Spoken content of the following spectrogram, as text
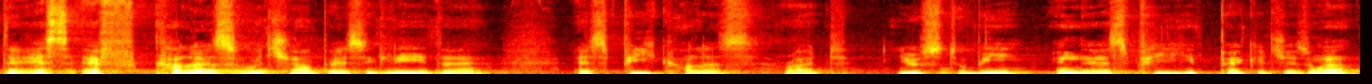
the SF colors, which are basically the SP colors, right? Used to be in the SP package as well.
